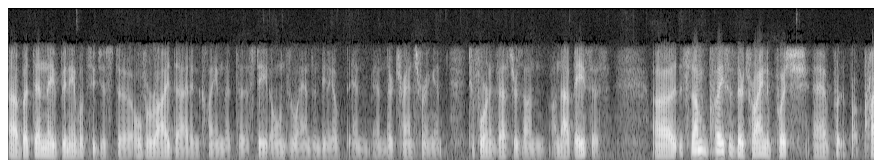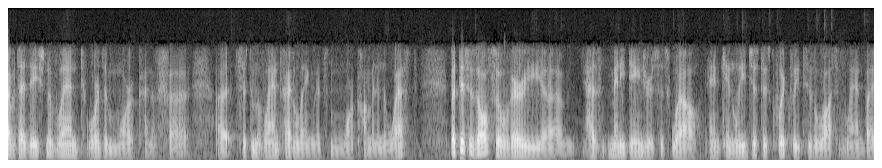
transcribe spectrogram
uh, but then they've been able to just uh, override that and claim that the state owns the lands and being able, and and they're transferring it to foreign investors on on that basis. Uh, some places they're trying to push uh, pr- privatization of land towards a more kind of uh, uh, system of land titling that's more common in the West. But this is also very um, has many dangers as well, and can lead just as quickly to the loss of land by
